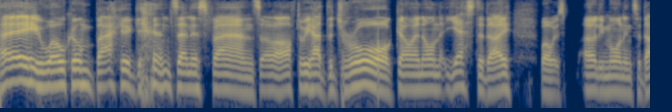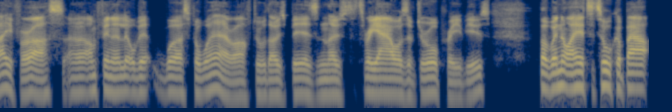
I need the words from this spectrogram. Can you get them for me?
Hey, welcome back again, tennis fans. Oh, after we had the draw going on yesterday, well, it's early morning today for us. Uh, I'm feeling a little bit worse for wear after all those beers and those three hours of draw previews. But we're not here to talk about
